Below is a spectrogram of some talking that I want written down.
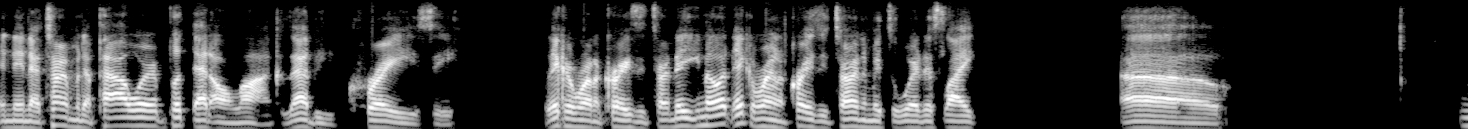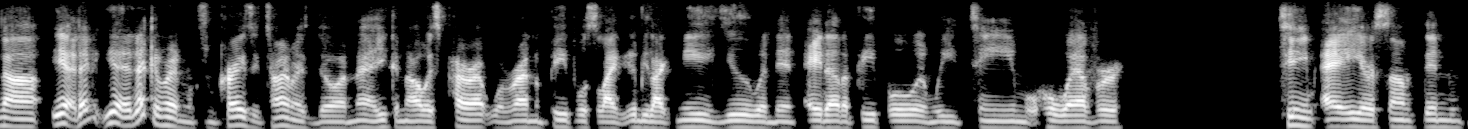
and then that tournament of power, put that online because that'd be crazy. They can run a crazy turn. They, you know what? They can run a crazy tournament to where it's like uh, nah, yeah, they, yeah, they can run some crazy tournaments doing that. You can always pair up with random people. So like it'll be like me, you, and then eight other people, and we team or whoever, team A or something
